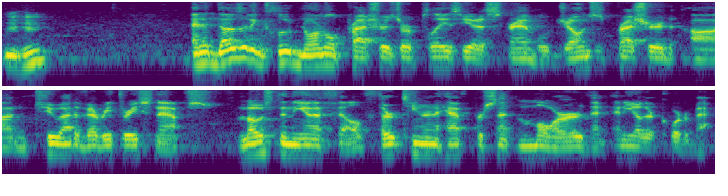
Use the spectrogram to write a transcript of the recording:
Hmm And it doesn't include normal pressures or plays he had to scramble. Jones is pressured on two out of every three snaps, most in the NFL, 13.5% more than any other quarterback.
